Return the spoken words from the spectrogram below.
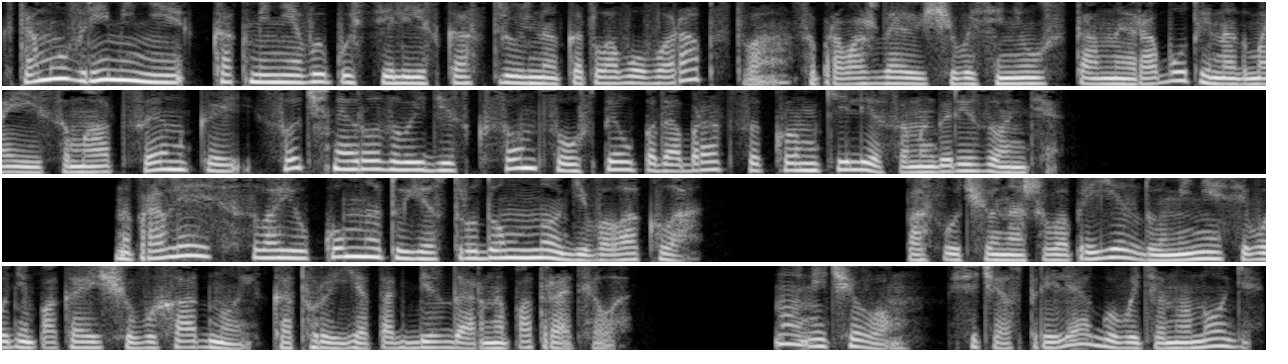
К тому времени, как меня выпустили из кастрюльно-котлового рабства, сопровождающегося неустанной работой над моей самооценкой, сочный розовый диск солнца успел подобраться к кромке леса на горизонте. Направляясь в свою комнату, я с трудом ноги волокла. По случаю нашего приезда у меня сегодня пока еще выходной, который я так бездарно потратила. Но ничего, сейчас прилягу, вытяну ноги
